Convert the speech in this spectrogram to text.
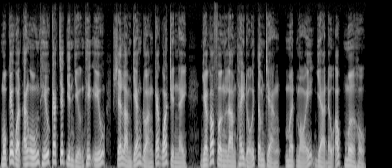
một kế hoạch ăn uống thiếu các chất dinh dưỡng thiết yếu sẽ làm gián đoạn các quá trình này và góp phần làm thay đổi tâm trạng, mệt mỏi và đầu óc mơ hồ.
